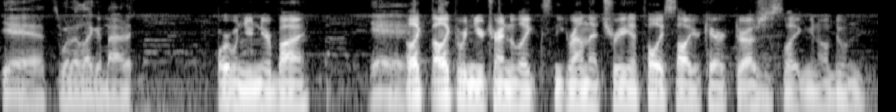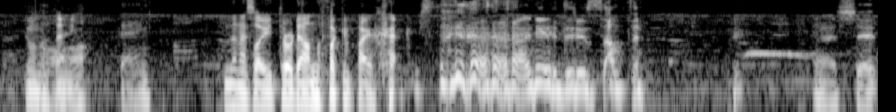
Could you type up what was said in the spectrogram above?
Yeah, that's what I like about it. Or when you're nearby. Yeah. I like I like when you're trying to like sneak around that tree. I totally saw your character. I was just like you know doing doing the thing, Dang. and then I saw you throw down the fucking firecrackers. I needed to do something. Ah, shit.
